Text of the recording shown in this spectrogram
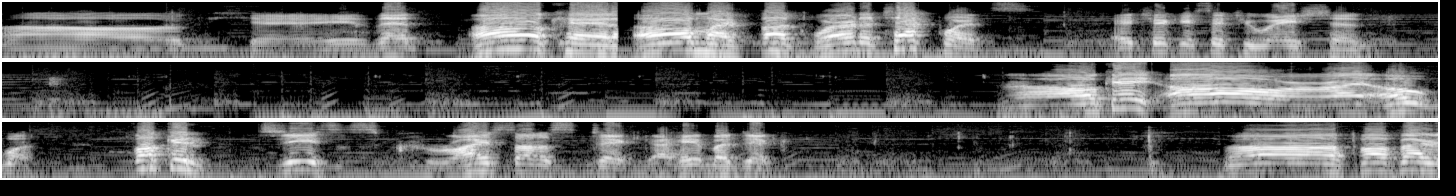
Okay, then. Okay! Oh my fuck, where are the checkpoints? A tricky situation. Okay, alright. Oh, what? Fucking Jesus Christ on a stick. I hate my dick. Ah, uh, fun fact.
